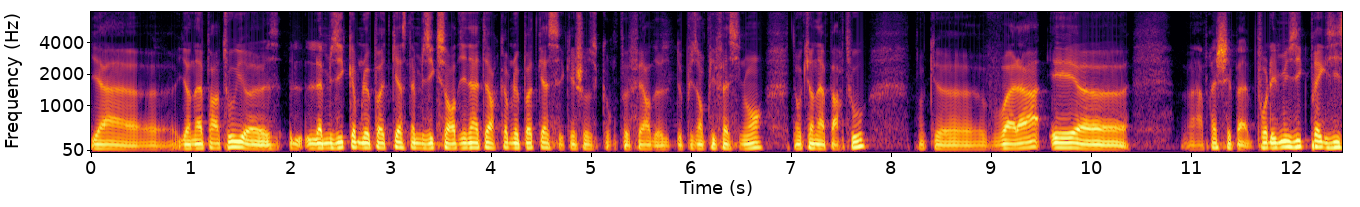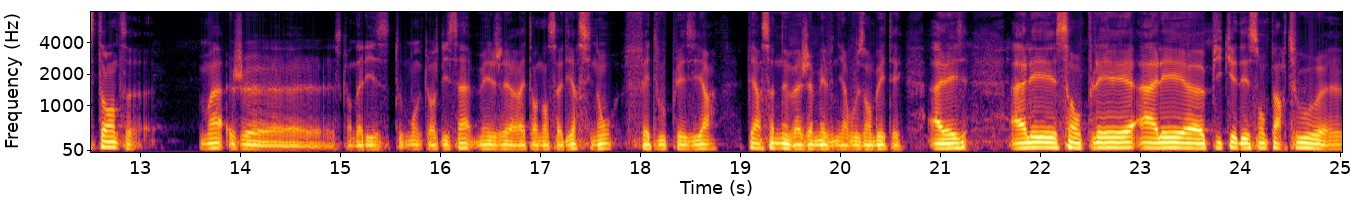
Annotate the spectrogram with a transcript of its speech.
Il y, a, il y en a partout. A- la musique comme le podcast, la musique sur ordinateur comme le podcast, c'est quelque chose qu'on peut faire de, de plus en plus facilement. Donc il y en a partout. Donc euh, voilà. Et euh, après, je sais pas. Pour les musiques préexistantes, moi, je scandalise tout le monde quand je dis ça, mais j'aurais tendance à dire sinon, faites-vous plaisir. Personne ne va jamais venir vous embêter. Allez, allez sampler, allez euh, piquer des sons partout. euh,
